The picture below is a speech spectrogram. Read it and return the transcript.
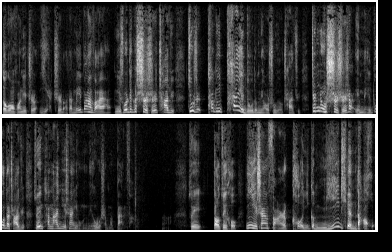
道光皇帝知道也知道，但没办法呀。你说这个事实差距，就是他对态度的描述有差距，真正事实上也没多大差距，所以他拿义山有没有什么办法啊？所以到最后，义山反而靠一个弥天大谎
